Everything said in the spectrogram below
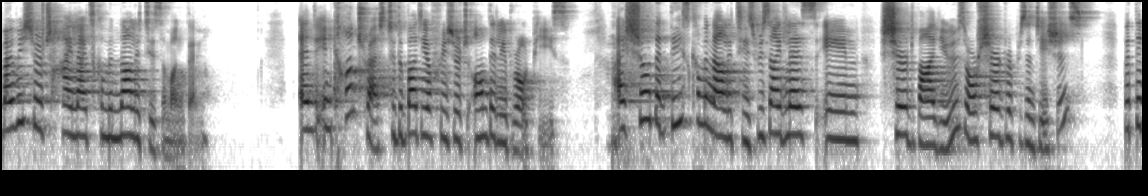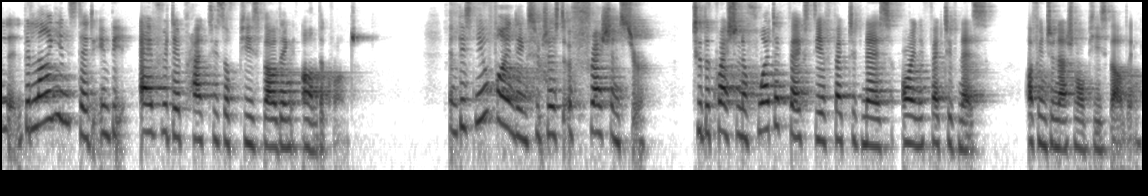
my research highlights commonalities among them. And in contrast to the body of research on the liberal peace, I show that these commonalities reside less in shared values or shared representations, but they, they lie instead in the everyday practice of peace building on the ground. And these new findings suggest a fresh answer to the question of what affects the effectiveness or ineffectiveness of international peace building.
